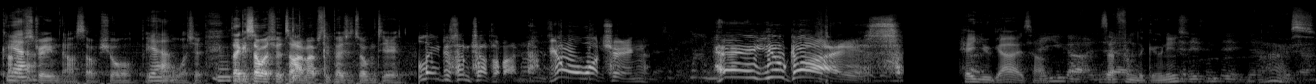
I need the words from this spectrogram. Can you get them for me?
kind Yeah. of stream now. So I'm sure people Yeah. Will watch it. Mm-hmm. Thank you so much for your time. Absolute pleasure talking to you. Ladies and gentlemen, you're watching Hey You Guys! Hey, you guys, huh? you guys. Is that from the Goonies? It is indeed, yeah. Nice.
